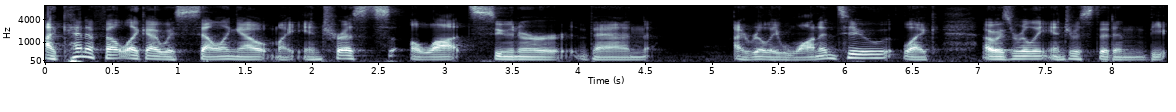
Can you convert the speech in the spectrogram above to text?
I kind of felt like I was selling out my interests a lot sooner than I really wanted to. Like, I was really interested in the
